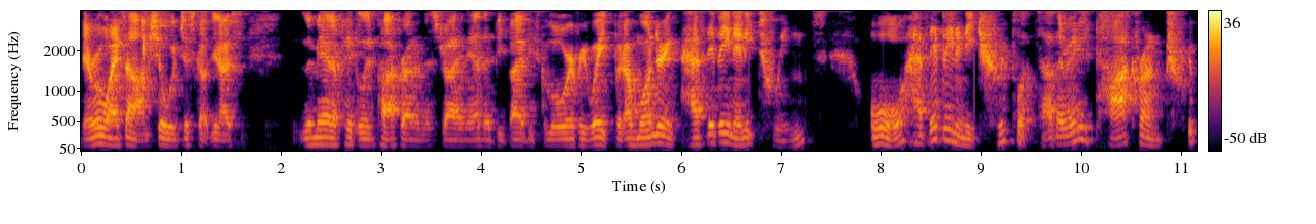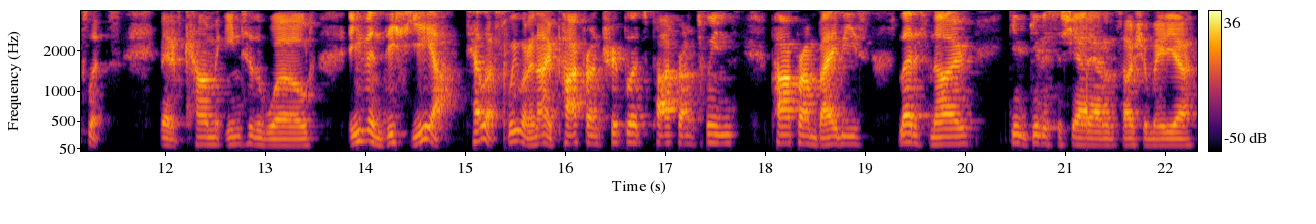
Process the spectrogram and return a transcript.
there always are. I'm sure we've just got you know the amount of people in parkrun in Australia now. There'd be babies galore every week. But I'm wondering, have there been any twins? Or have there been any triplets? Are there any parkrun triplets that have come into the world even this year? Tell us. We want to know. Parkrun triplets, parkrun twins, parkrun babies. Let us know. Give, give us a shout out on social media.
